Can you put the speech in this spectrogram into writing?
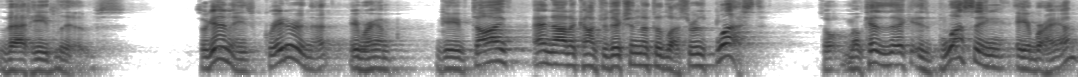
that he lives. So again, he's greater in that Abraham gave tithe, and not a contradiction that the lesser is blessed. So Melchizedek is blessing Abraham,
